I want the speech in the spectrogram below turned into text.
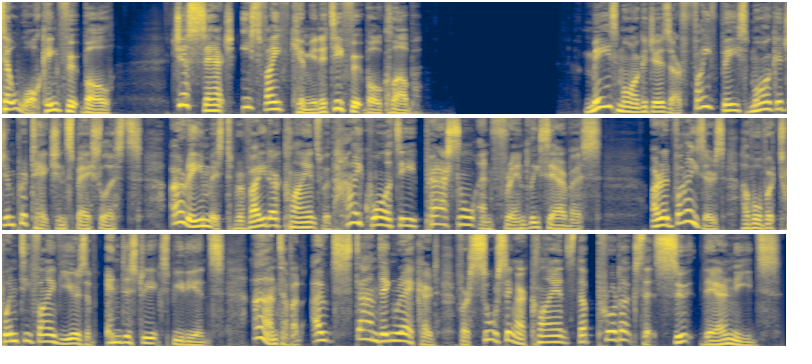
to walking football. Just search East Fife Community Football Club. Maze Mortgages are Fife based mortgage and protection specialists. Our aim is to provide our clients with high quality, personal, and friendly service. Our advisors have over 25 years of industry experience and have an outstanding record for sourcing our clients the products that suit their needs.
